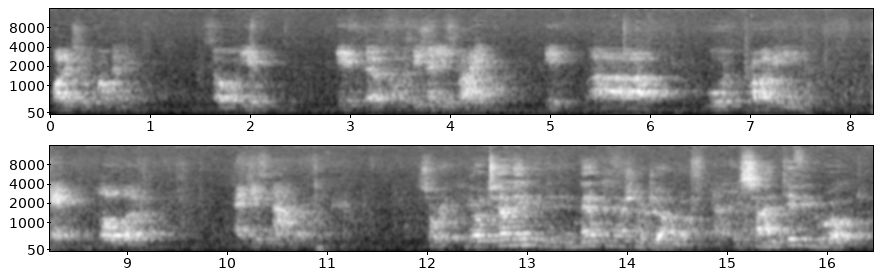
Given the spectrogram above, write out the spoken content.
volatile component. So if, if the composition is right, it uh, would probably get lower at this number. Sorry, you are telling in an international journal, the scientific world,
